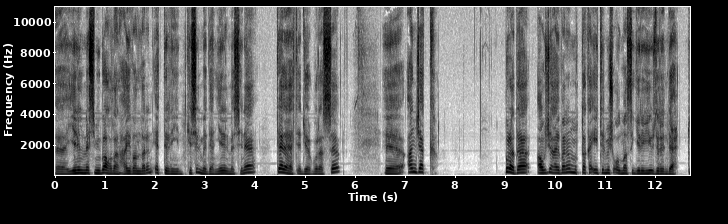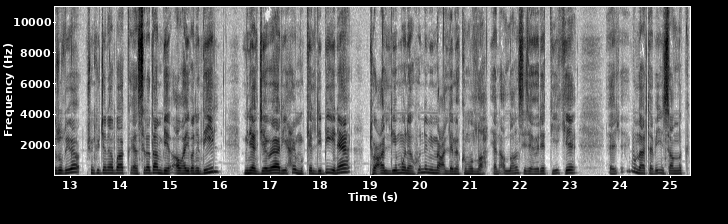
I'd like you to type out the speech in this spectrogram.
e, yenilmesi mübah olan hayvanların etlerinin kesilmeden yenilmesine delalet ediyor burası. Ee, ancak burada avcı hayvanın mutlaka eğitilmiş olması gereği üzerinde duruluyor. Çünkü Cenab-ı Hak yani sıradan bir av hayvanı değil. Minel cevarihi mukellibine tuallimunehunne mimme allemekumullah. Yani Allah'ın size öğrettiği ki e, bunlar tabi insanlık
